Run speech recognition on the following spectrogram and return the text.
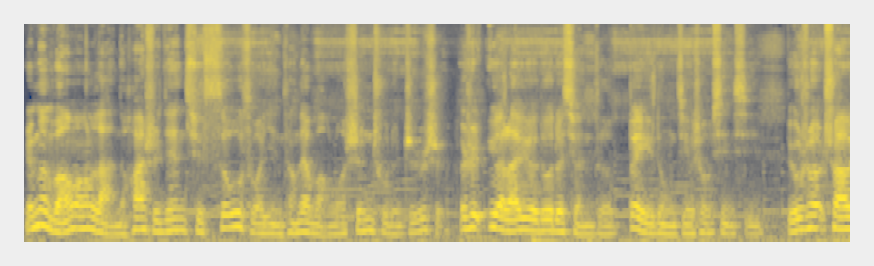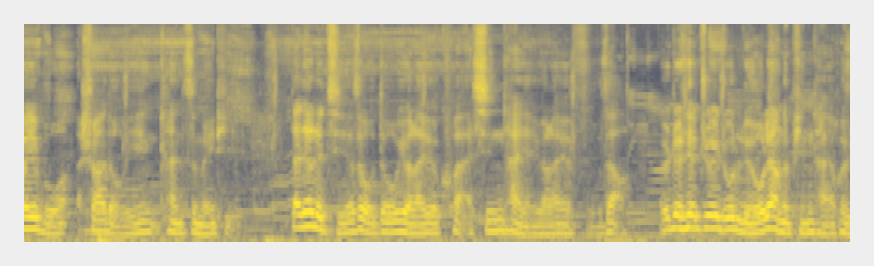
人们往往懒得花时间去搜索隐藏在网络深处的知识，而是越来越多的选择被动接收信息。比如说刷微博、刷抖音、看自媒体，大家的节奏都越来越快，心态也越来越浮躁。而这些追逐流量的平台会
